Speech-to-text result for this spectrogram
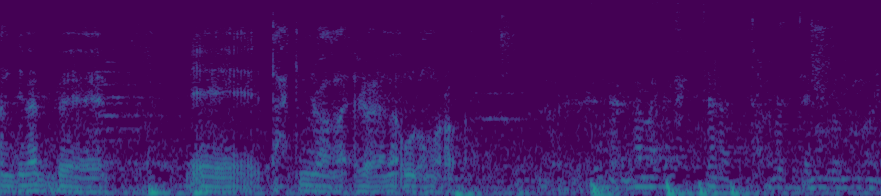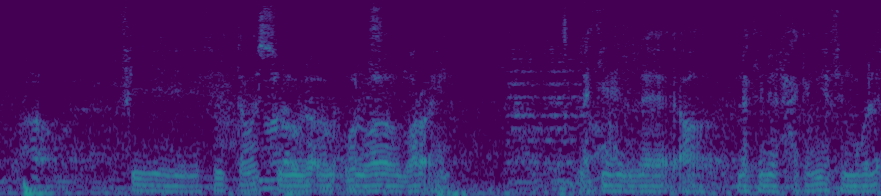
عند باب آه، تحكيم العلماء والأمراء. إنما ده في الثلاث حاجات في في التوسل وال- والولاء والبراء هنا. لكن آه لكن الحكمية في المجلد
